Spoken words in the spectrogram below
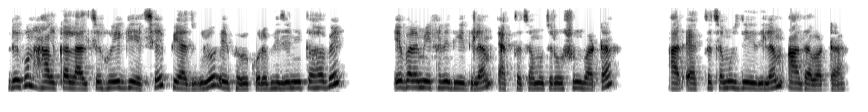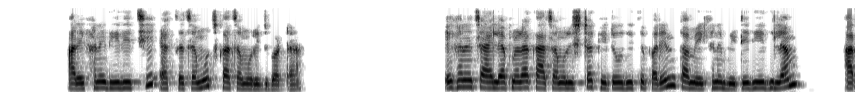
দেখুন হালকা লালচে হয়ে গিয়েছে। পেঁয়াজগুলো এভাবে করে ভেজে নিতে হবে। এবার আমি এখানে দিয়ে দিলাম এক চা চামচ রসুন বাটা। আর এক চা চামচ দিয়ে দিলাম আদা বাটা। আর এখানে দিয়ে দিচ্ছি এক চা চামচ কাঁচামরিচ বাটা। এখানে চাইলে আপনারা কাঁচামরিচটা কেটেও দিতে পারেন, তো আমি এখানে বেটে দিয়ে দিলাম। আর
